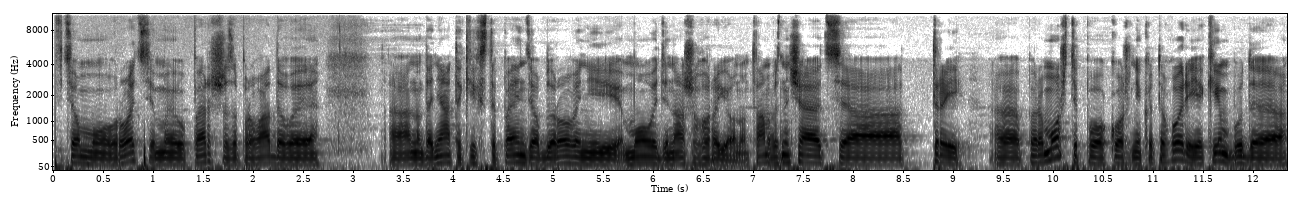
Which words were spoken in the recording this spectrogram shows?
В цьому році ми вперше запровадили е, надання таких стипендій обдарованій молоді нашого району. Там визначаються три е, переможці по кожній категорії, яким буде е,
